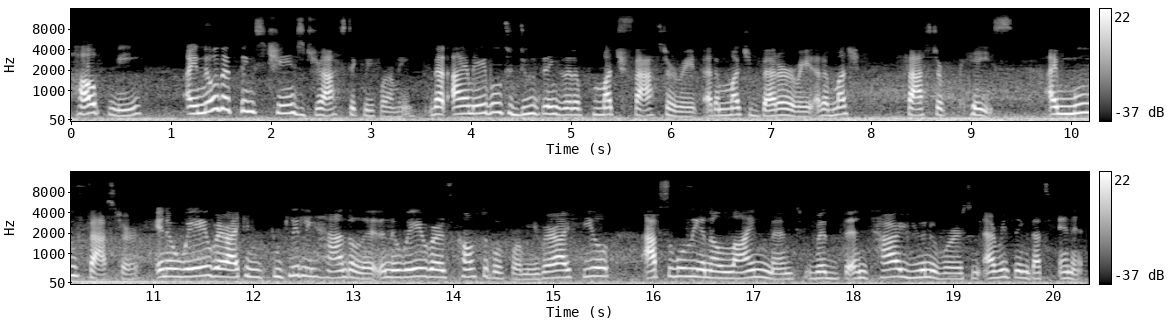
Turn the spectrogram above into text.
help me I know that things change drastically for me, that I am able to do things at a much faster rate, at a much better rate, at a much faster pace. I move faster in a way where I can completely handle it, in a way where it's comfortable for me, where I feel absolutely in alignment with the entire universe and everything that's in it.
